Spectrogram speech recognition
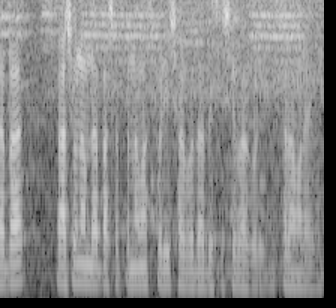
ব্যাপার। তো আসুন আমরা পাঁচ নামাজ পড়ি, সর্বদা দেশের সেবা করি। আসসালামু আলাইকুম।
